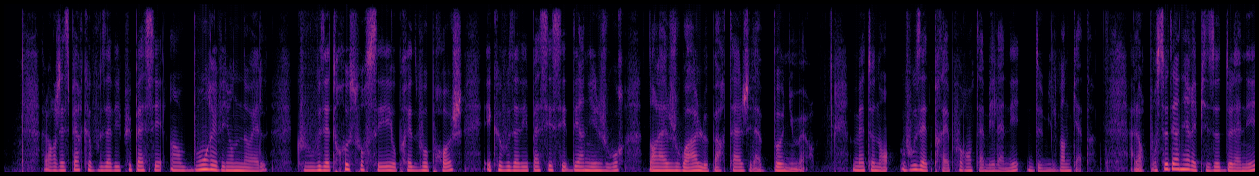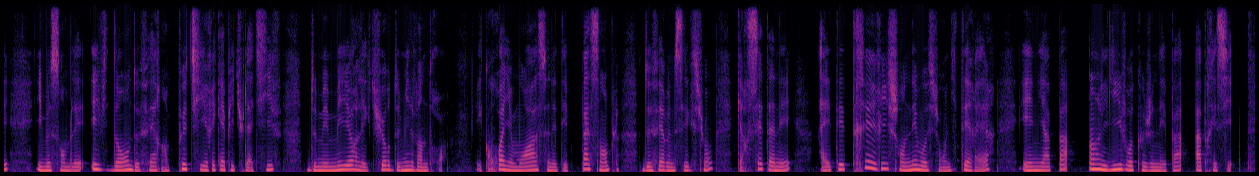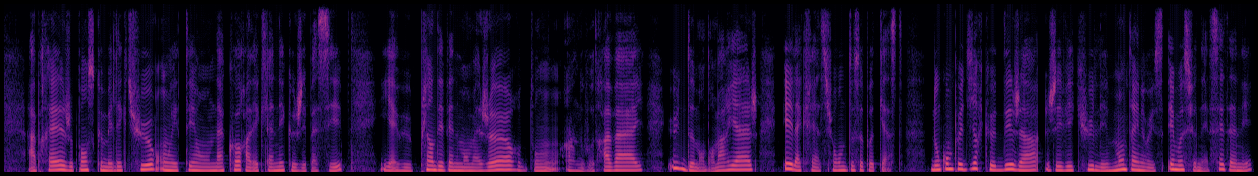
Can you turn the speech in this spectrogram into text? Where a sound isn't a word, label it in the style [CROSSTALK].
Alors j'espère que vous avez pu passer un bon réveillon de Noël, que vous vous êtes ressourcé auprès de vos proches et que vous avez passé ces derniers jours dans la joie, le partage et la bonne humeur. Maintenant, vous êtes prêts pour entamer l'année 2024. Alors pour ce dernier épisode de l'année, il me semblait évident de faire un petit récapitulatif de mes meilleures lectures 2023. Et croyez-moi, ce n'était pas simple de faire une sélection car cette année a été très riche en émotions littéraires et il n'y a pas un livre que je n'ai pas apprécié. Après, je pense que mes lectures ont été en accord avec l'année que j'ai passée. Il y a eu plein d'événements majeurs, dont un nouveau travail, une demande en mariage et la création de ce podcast. Donc on peut dire que déjà j'ai vécu les montagnes russes émotionnelles cette année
